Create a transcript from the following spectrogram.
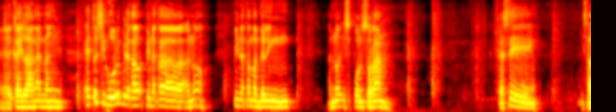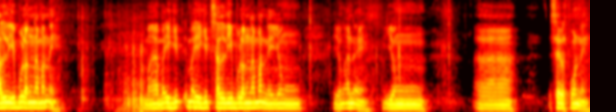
Eh, kailangan ng ito siguro pinaka pinaka ano, pinakamadaling ano sponsoran. Kasi isang libo lang naman eh. Mga mahigit mahigit sa libo lang naman eh yung yung ano eh, yung ah, cellphone eh.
